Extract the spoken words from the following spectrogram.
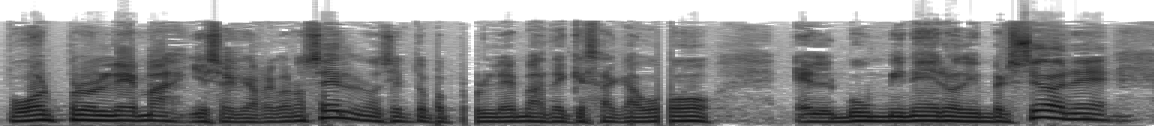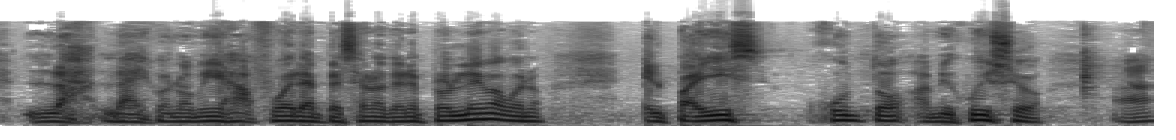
por problemas, y eso hay que reconocerlo, ¿no es cierto?, por problemas de que se acabó el boom minero de inversiones, las, economías afuera empezaron a tener problemas, bueno, el país junto, a mi juicio, ¿ah?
